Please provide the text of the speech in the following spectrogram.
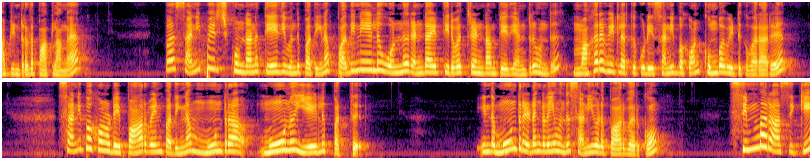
அப்படின்றத பார்க்கலாங்க. இப்போ சனிப்பெயர்ச்சிக்கு உண்டான தேதி வந்து பார்த்திங்கன்னா பதினேழு ஒன்று ரெண்டாயிரத்தி இருபத்தி ரெண்டாம் தேதி அன்று வந்து மகர வீட்டில் இருக்கக்கூடிய சனி பகவான் கும்ப வீட்டுக்கு வராரு. சனி பகவானுடைய பார்வைன்னு பார்த்திங்கன்னா மூன்றா மூணு ஏழு பத்து. இந்த மூன்று இடங்களையும் வந்து சனியோட பார்வை இருக்கும். சிம்ம ராசிக்கு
